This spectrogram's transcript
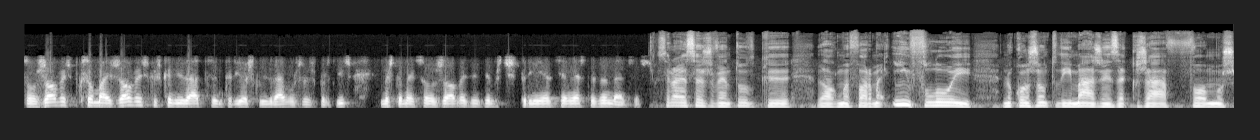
são jovens porque são mais jovens que os candidatos anteriores que lideravam os seus partidos, mas também são jovens em termos de experiência nestas andanças. Será essa juventude que, de alguma forma, influi no conjunto de imagens a que já fomos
